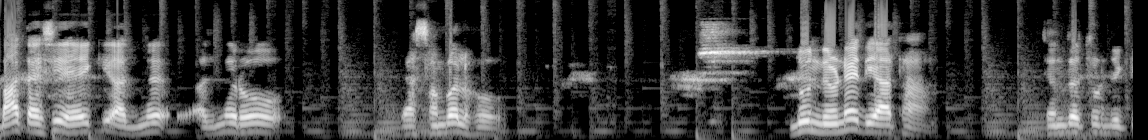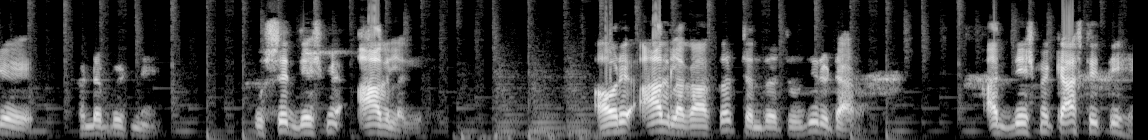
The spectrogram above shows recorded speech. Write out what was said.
बात ऐसी है कि अजमेर अजमेर हो या संभल हो जो निर्णय दिया था चंद्रचूड़ जी के खंडपीठ ने उससे देश में आग लगी। और ये आग लगाकर चंद्रचूड़ जी रिटायर हो आज देश में क्या स्थिति है?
